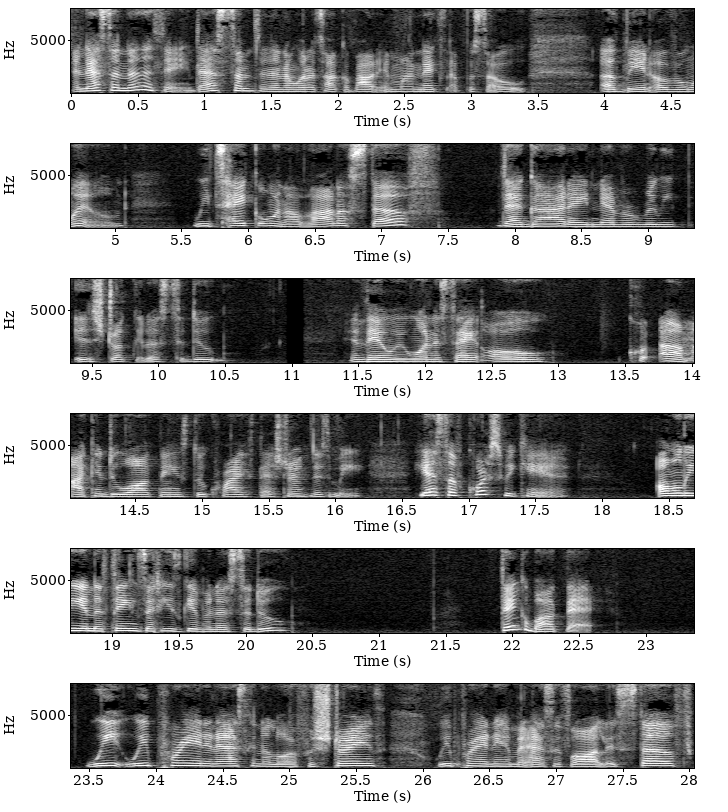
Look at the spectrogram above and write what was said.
And that's another thing. That's something that I'm going to talk about in my next episode of being overwhelmed. We take on a lot of stuff that God ain't never really instructed us to do. And then we want to say, oh, um, I can do all things through Christ that strengthens me. Yes, of course we can only in the things that he's given us to do. Think about that. We we praying and asking the Lord for strength. We praying to him and asking for all this stuff.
